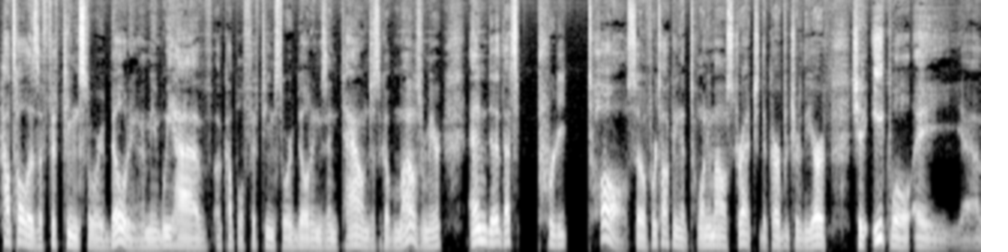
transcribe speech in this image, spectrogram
how tall is a 15 story building? I mean, we have a couple 15 story buildings in town just a couple miles from here, and uh, that's pretty tall. So if we're talking a 20 mile stretch, the curvature of the earth should equal a uh,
